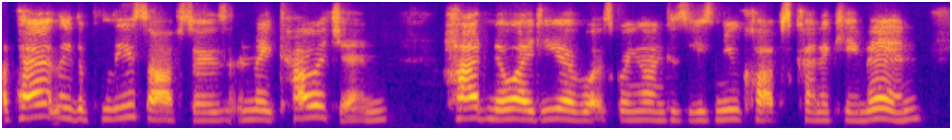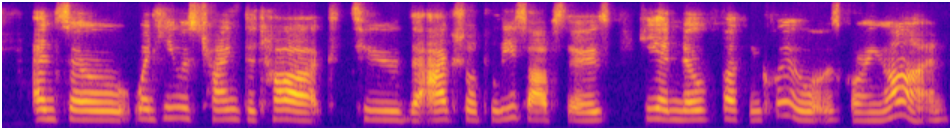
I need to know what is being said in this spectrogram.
apparently the police officers in Lake Cowichan had no idea of what was going on because these new cops kind of came in. And so when he was trying to talk to the actual police officers, he had no fucking clue what was going on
